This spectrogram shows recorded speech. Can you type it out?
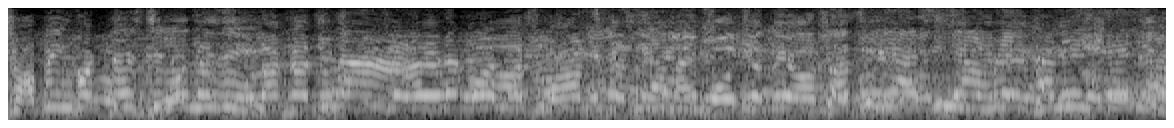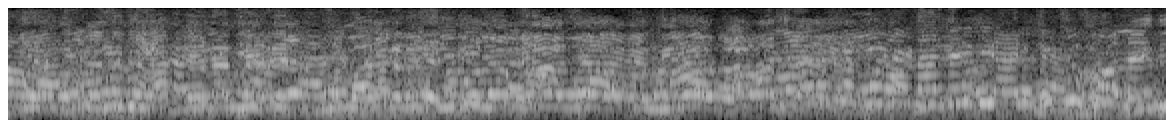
শপিং করতে এসেছিলেন দিদি আমরা এখানে যেহেতু আমাদেরকে আর কিছু বলার নেই।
